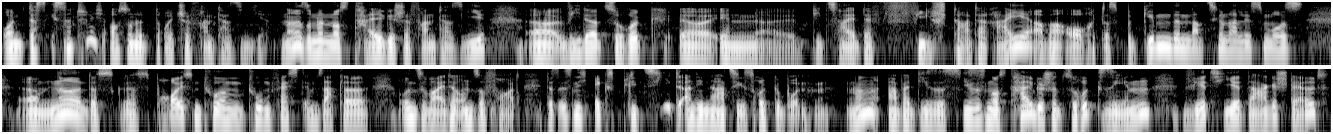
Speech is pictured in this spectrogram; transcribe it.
und das ist natürlich auch so eine deutsche Fantasie, ne? so eine nostalgische Fantasie, äh, wieder zurück äh, in äh, die Zeit der Vielstaaterei, aber auch des beginnenden Nationalismus, ähm, ne? das, das Preußentum Tum fest im Sattel und so weiter und so fort. Das ist nicht explizit an die Nazis rückgebunden, ne? aber dieses, dieses nostalgische Zurücksehen wird hier dargestellt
